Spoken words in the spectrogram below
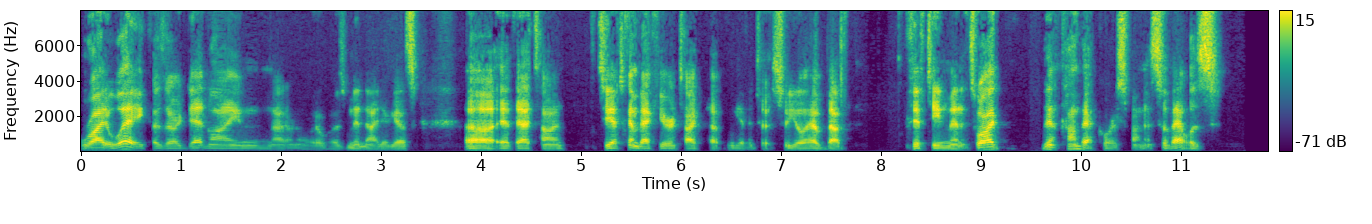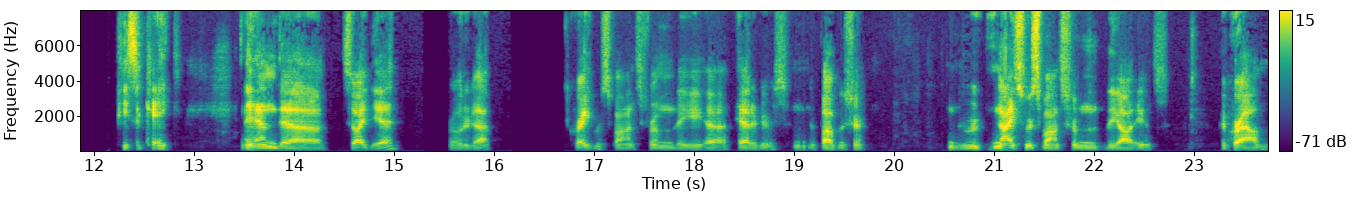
right away because our deadline, I don't know what it was, midnight, I guess, uh, at that time. So you have to come back here and type it up and get it to us. So you'll have about 15 minutes. Well, I, yeah, combat correspondent. So that was piece of cake. And uh, so I did, wrote it up. Great response from the uh, editors and the publisher. R- nice response from the audience, the crowd.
